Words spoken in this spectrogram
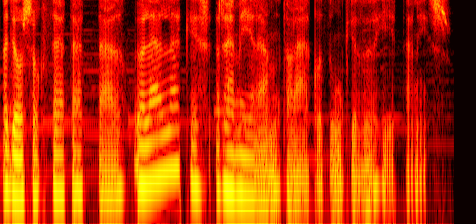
Nagyon sok szeretettel ölellek, és remélem találkozunk jövő héten is.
